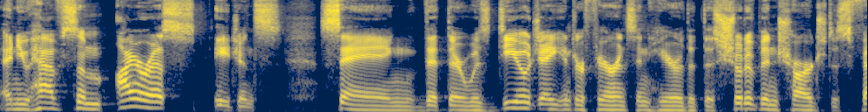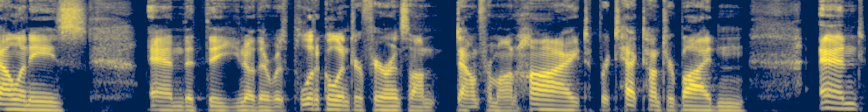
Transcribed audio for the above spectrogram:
and you have some IRS agents saying that there was DOJ interference in here, that this should have been charged as felonies, and that the you know there was political interference on down from on high to protect Hunter Biden. And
